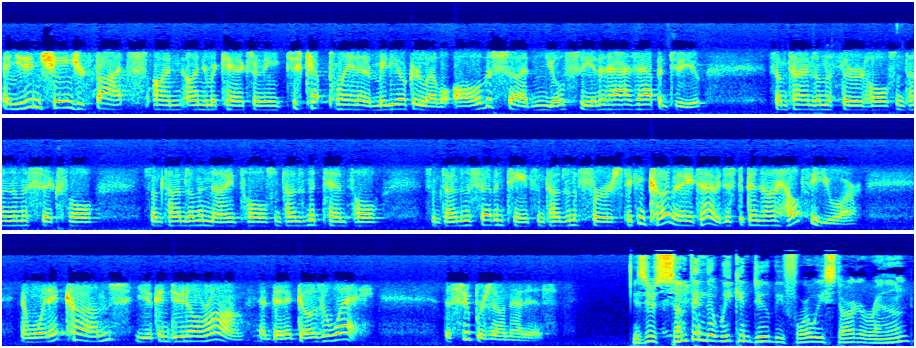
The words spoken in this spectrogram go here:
and you didn't change your thoughts on, on your mechanics or anything, you just kept playing at a mediocre level, all of a sudden you'll see, and it has happened to you, sometimes on the third hole, sometimes on the sixth hole, sometimes on the ninth hole, sometimes on the tenth hole, sometimes on the seventeenth, sometimes on the first. It can come at any time. It just depends on how healthy you are. And when it comes, you can do no wrong, and then it goes away. The super zone, that is. Is there something that we can do before we start around?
